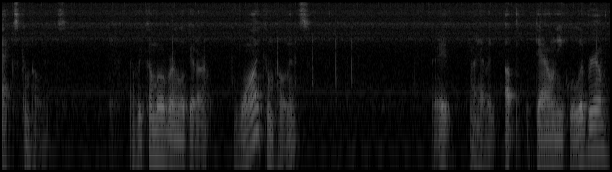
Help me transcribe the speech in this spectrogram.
x components. If we come over and look at our y components, right, I have an up-down equilibrium,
